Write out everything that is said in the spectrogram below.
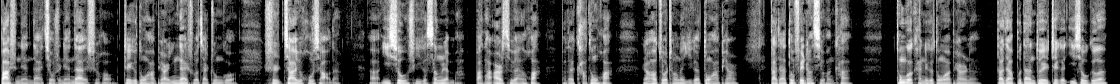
八十年代、九十年代的时候，这个动画片应该说在中国是家喻户晓的。啊，一休是一个僧人嘛，把它二次元化，把它卡通化，然后做成了一个动画片大家都非常喜欢看。通过看这个动画片呢，大家不但对这个一休哥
